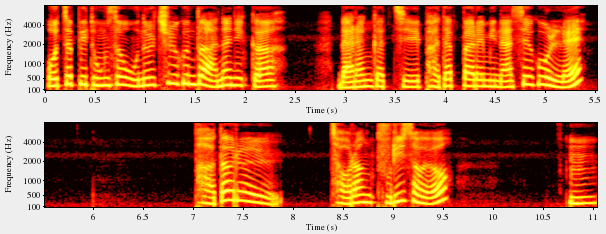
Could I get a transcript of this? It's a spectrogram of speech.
어차피 동서 오늘 출근도 안 하니까 나랑 같이 바닷바람이나 쐬고 올래? 바다를 저랑 둘이서요? 응.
